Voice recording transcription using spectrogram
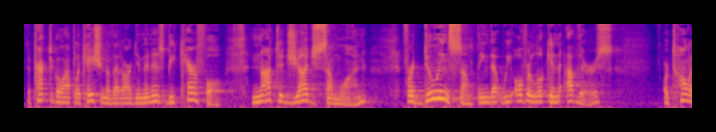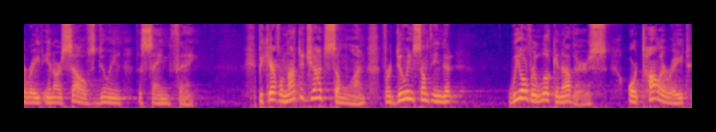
The practical application of that argument is be careful not to judge someone for doing something that we overlook in others or tolerate in ourselves doing the same thing. Be careful not to judge someone for doing something that we overlook in others or tolerate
